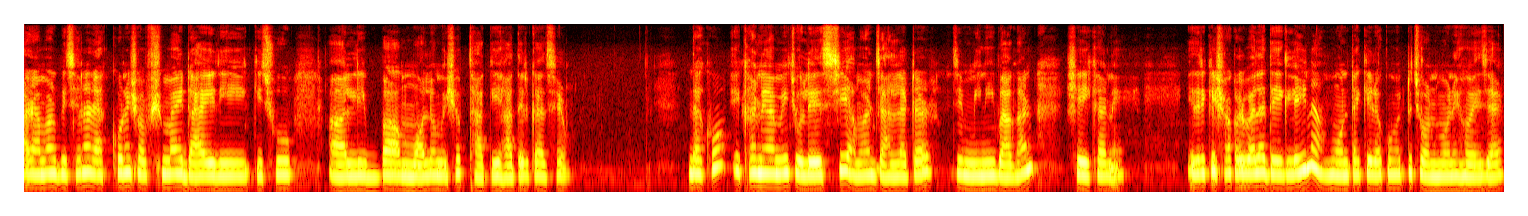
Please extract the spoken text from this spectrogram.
আর আমার বিছানার এক কোণে সবসময় ডায়েরি কিছু লিপ বাম মলম এসব থাকে হাতের কাছে। দেখো, এখানে আমি চলে এসেছি আমার জানলাটার যে মিনি বাগান সেইখানে। এদেরকে সকালবেলা দেখলেই না মনটা কীরকম একটু চনমনে হয়ে যায়।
